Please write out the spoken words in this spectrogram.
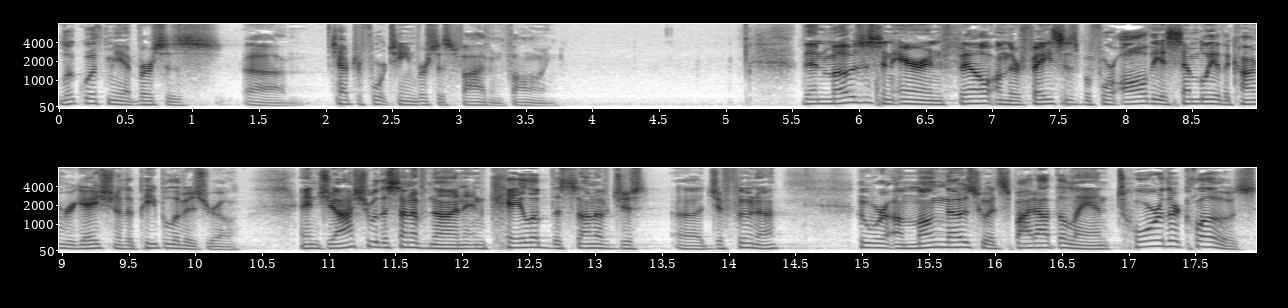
Look with me at verses, uh, chapter 14, verses 5 and following. Then Moses and Aaron fell on their faces before all the assembly of the congregation of the people of Israel. And Joshua the son of Nun and Caleb the son of uh, Jephunneh, who were among those who had spied out the land, tore their clothes.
